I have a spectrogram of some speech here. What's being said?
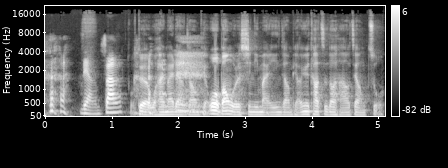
两张。”对，我还买两张票，我有帮我的行李买一张票，因为他知道他要这样做。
